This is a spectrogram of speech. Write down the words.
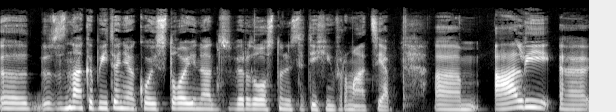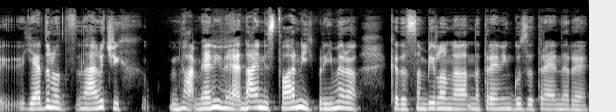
E, znaka pitanja koji stoji nad verodostojnosti tih informacija. Um, ali uh, jedan od najvećih, na, meni ne, najnestvarnijih primjera kada sam bila na, na treningu za trenere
